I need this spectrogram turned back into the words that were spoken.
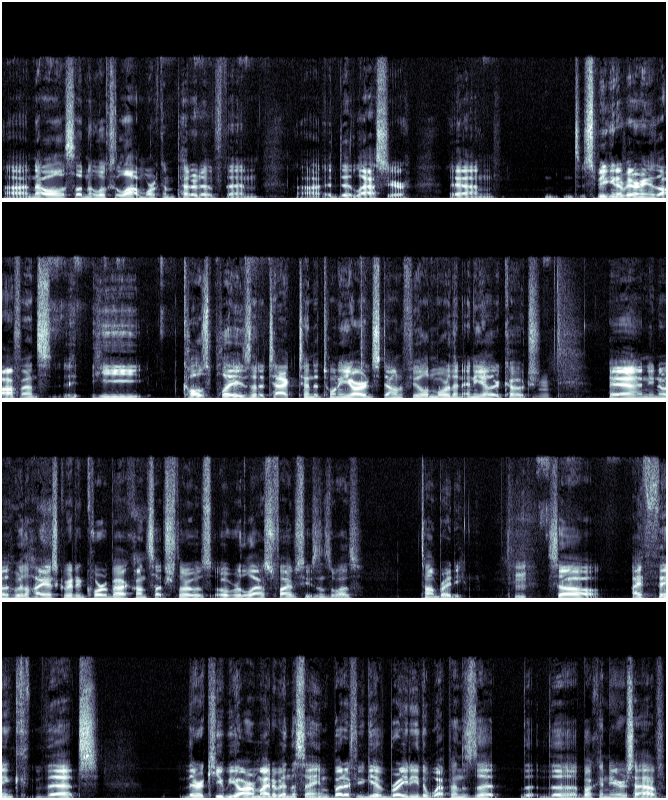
Uh, now all of a sudden it looks a lot more competitive than uh, it did last year, and speaking of airing his offense, he calls plays that attack 10 to 20 yards downfield more than any other coach. And you know who the highest graded quarterback on such throws over the last five seasons was? Tom Brady. So I think that their QBR might have been the same, but if you give Brady the weapons that the, the Buccaneers have,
